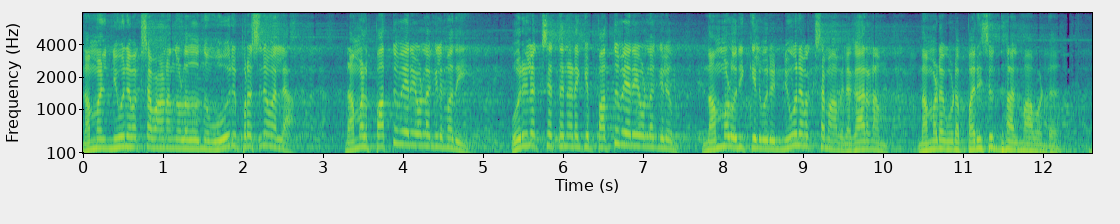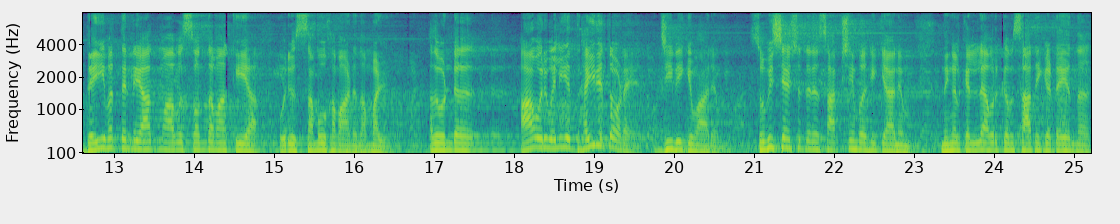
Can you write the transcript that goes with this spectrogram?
നമ്മൾ ന്യൂനപക്ഷമാണെന്നുള്ളതൊന്നും ഒരു പ്രശ്നമല്ല നമ്മൾ പത്ത് പേരെ ഉള്ളെങ്കിലും മതി. ഒരു ലക്ഷത്തിനിടയ്ക്ക് പത്ത് പേരെ ഉള്ളെങ്കിലും നമ്മൾ ഒരിക്കലും ഒരു ന്യൂനപക്ഷമാവില്ല. കാരണം നമ്മുടെ കൂടെ പരിശുദ്ധാത്മാവുണ്ട്. ദൈവത്തിന്റെ ആത്മാവ് സ്വന്തമാക്കിയ ഒരു സമൂഹമാണ് നമ്മൾ. അതുകൊണ്ട് ആ ഒരു വലിയ ധൈര്യത്തോടെ ജീവിക്കുവാനും സുവിശേഷത്തിന് സാക്ഷ്യം വഹിക്കാനും നിങ്ങൾക്ക് എല്ലാവർക്കും സാധിക്കട്ടെ എന്ന്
